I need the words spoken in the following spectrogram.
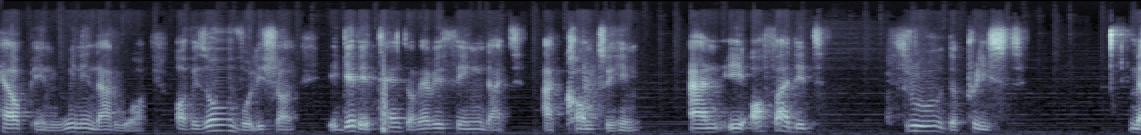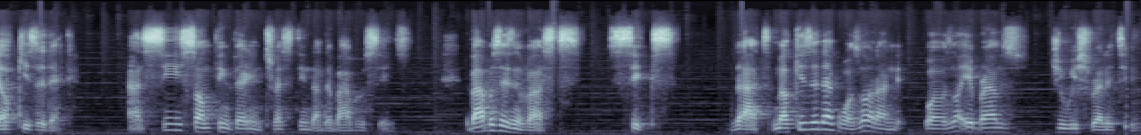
help in winning that war, of his own volition, he gave a tenth of everything that had come to him, and he offered it through the priest Melchizedek. And see something very interesting that the Bible says. The Bible says in verse 6 that Melchizedek was not an was not Abraham's Jewish relative,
